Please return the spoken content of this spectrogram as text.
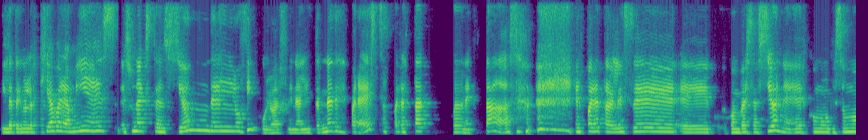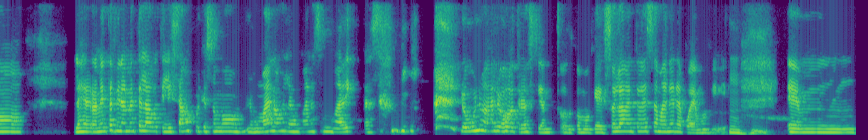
Y la tecnología para mí es, es una extensión de los vínculos al final. Internet es para eso, es para estar conectadas, es para establecer eh, conversaciones, es como que somos, las herramientas finalmente las utilizamos porque somos los humanos, las humanas somos adictas, lo uno a lo otro, siento, como que solamente de esa manera podemos vivir. Em,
